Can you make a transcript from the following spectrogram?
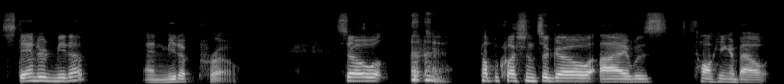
standard Meetup and Meetup Pro? So a couple questions ago, I was talking about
